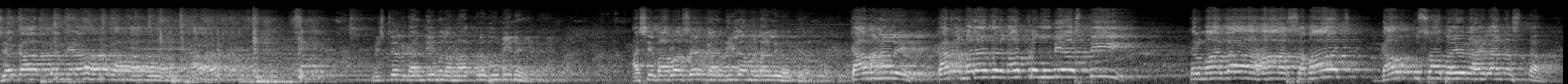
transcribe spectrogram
जगात न्यारा मिस्टर गांधी मला मातृभूमी नाही. असे बाबासाहेब गांधीला म्हणाले होते. का म्हणाले? कारण मला जर मातृभूमी असती तर माझा हा समाज गाव कुसाबाहेर राहिला नसता.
